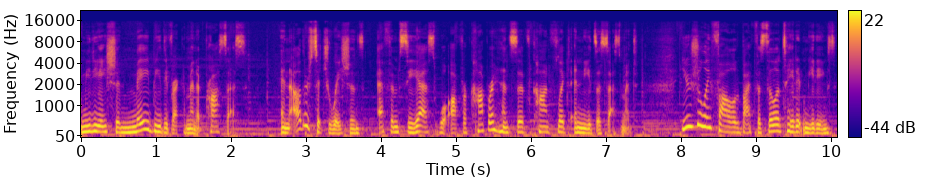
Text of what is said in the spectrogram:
mediation may be the recommended process. In other situations, FMCS will offer comprehensive conflict and needs assessment, usually followed by facilitated meetings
